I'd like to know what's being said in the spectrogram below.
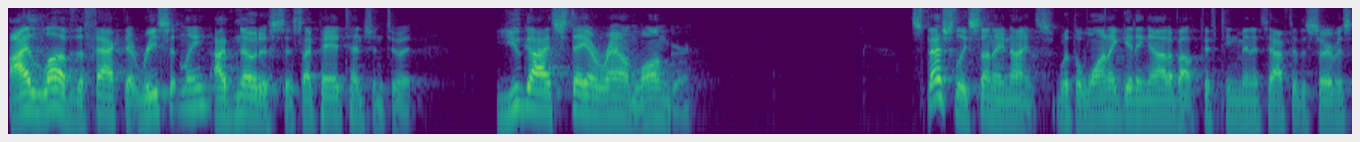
I love the fact that recently, I've noticed this, I pay attention to it. You guys stay around longer especially Sunday nights with Awana getting out about 15 minutes after the service.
